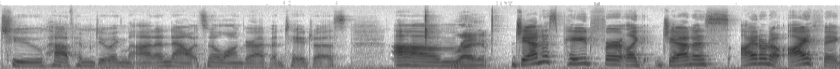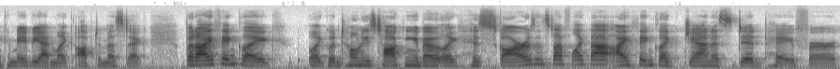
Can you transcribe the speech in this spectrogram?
to have him doing that and now it's no longer advantageous um Right. Janice paid for like Janice. I don't know. I think maybe I'm like optimistic, but I think like like when Tony's talking about like his scars and stuff like that. I think like Janice did pay for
